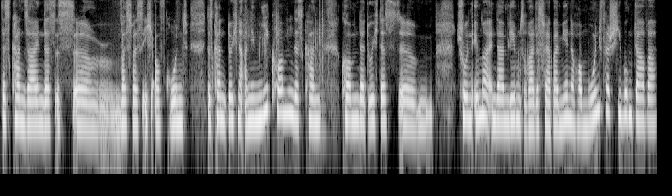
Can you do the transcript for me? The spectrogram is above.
Das kann sein, dass es, äh, was weiß ich, aufgrund, das kann durch eine Anämie kommen, das kann kommen dadurch, dass äh, schon immer in deinem Leben so war, dass ja bei mir eine Hormonverschiebung da war,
